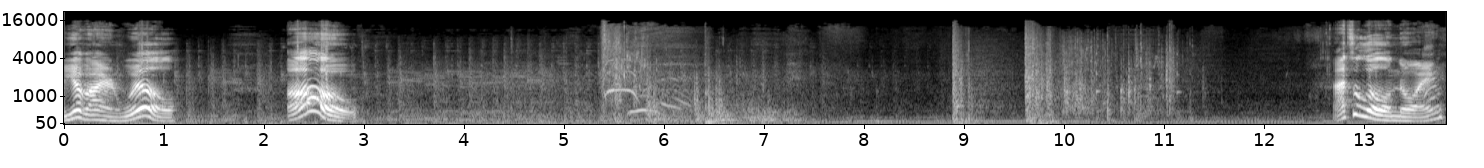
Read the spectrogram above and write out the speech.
Oh, you have Iron Will. Oh! That's a little annoying.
